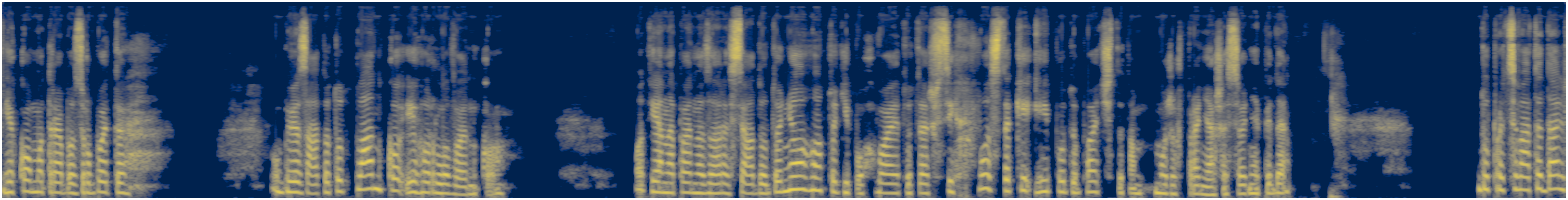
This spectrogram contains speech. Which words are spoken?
якому треба зробити, обв'язати тут планку і горловинку. От я, напевно, зараз сяду до нього, тоді поховаю тут теж всі хвостики і буду бачити, там, може, впрання ще сьогодні піде. Буду працювати далі.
